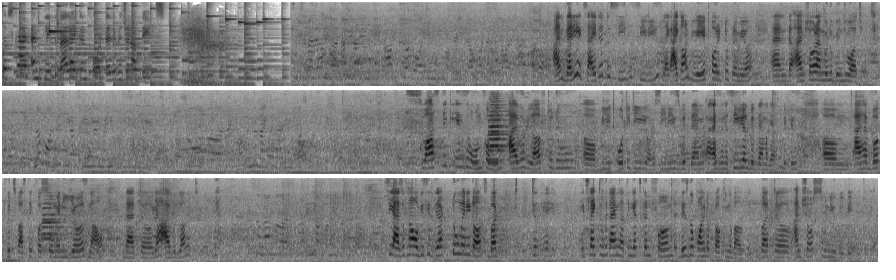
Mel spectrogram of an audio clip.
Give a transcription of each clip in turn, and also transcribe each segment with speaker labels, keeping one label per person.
Speaker 1: Subscribe and click the bell icon for television updates.
Speaker 2: I'm very excited to see the series. Like, I can't wait for it to premiere, and I'm sure I'm going to binge watch it.
Speaker 3: Swastik?
Speaker 2: Is home for me. I would love to do, uh, be it OTT or a series with them, as in a serial with them again, because um, I have worked with Swastik for so many years now that uh, yeah, I would love it. See, as of now, obviously there are too many talks, but till, eh, it's like till the time nothing gets confirmed, there's no point of talking about it. But uh, I'm sure soon you will be able to hear.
